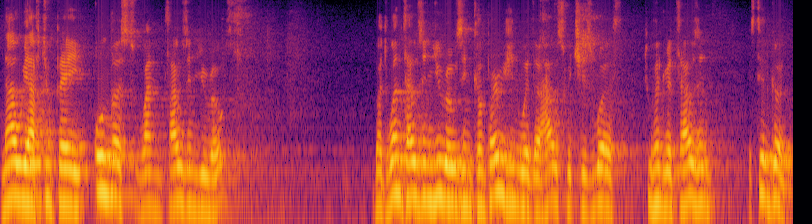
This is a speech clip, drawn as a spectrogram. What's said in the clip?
Now we have to pay almost 1,000 euros. But 1,000 euros in comparison with a house which is worth 200,000 is still good.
